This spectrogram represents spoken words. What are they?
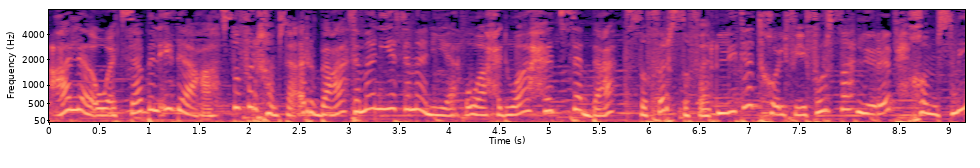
على واتساب الإذاعة صفر خمسة أربعة ثمانية, ثمانية واحد, واحد سبعة صفر صفر لتدخل في فرصة لربح 500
